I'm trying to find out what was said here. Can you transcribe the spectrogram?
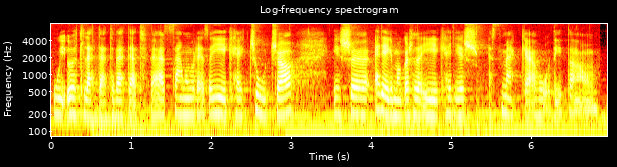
új ötletet vetett fel. Számomra ez a jéghegy csúcsa, és elég magas az a jéghegy, és ezt meg kell hódítanom.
